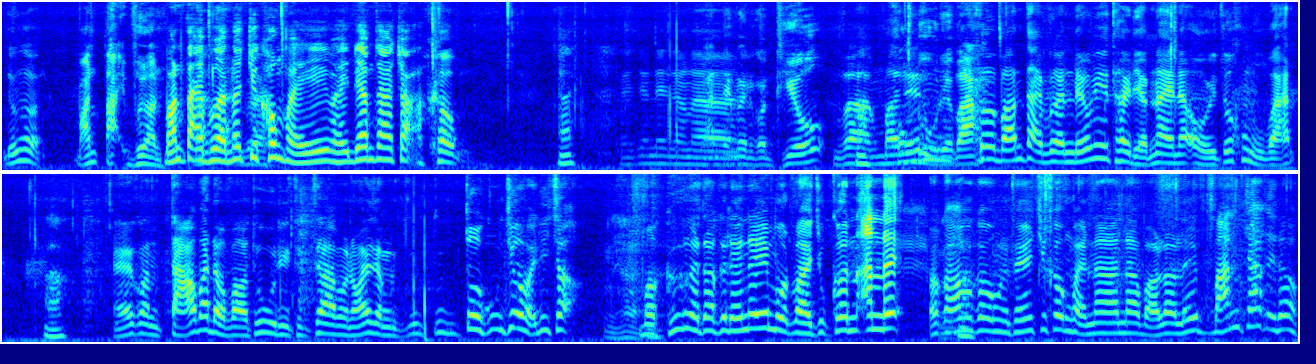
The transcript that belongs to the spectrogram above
Đúng rồi. bán tại vườn Bán tại Bán vườn thôi chứ không phải phải đem ra chợ. Không. Thế cho nên rằng Bán tại là vườn còn thiếu vâng mà không đủ để bán. tôi bán tại vườn nếu như thời điểm này là ổi tôi không đủ bán. À. Đấy, còn táo bắt đầu vào thu thì thực ra mà nói rằng tôi cũng chưa phải đi chợ mà cứ người ta cứ đến đấy một vài chục cân ăn đấy báo cáo câu như thế chứ không phải là, là bảo là lấy bán chắc gì đâu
